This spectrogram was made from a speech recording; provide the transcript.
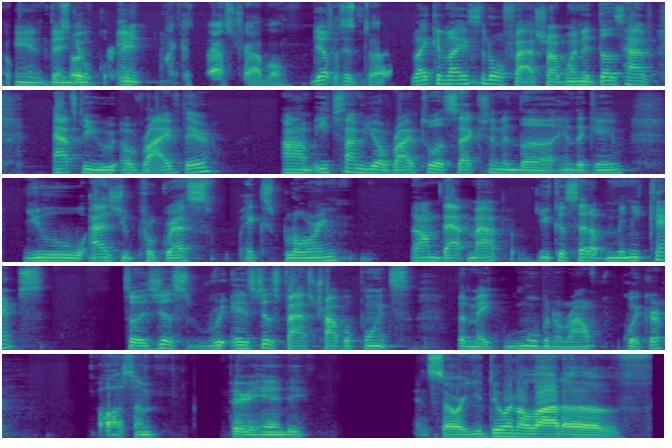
Okay. and then So you'll and, like a fast travel. Yep, Just, it's uh, like a nice little fast travel. When it does have, after you arrive there, um, each time you arrive to a section in the in the game, you as you progress exploring um that map, you can set up mini camps. So it's just it's just fast travel points that make moving around quicker. Awesome. Very handy. and so, are you doing a lot of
